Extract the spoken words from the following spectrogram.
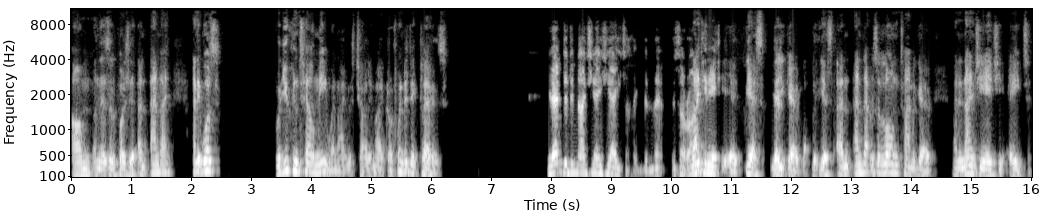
Um, and there's a positive, and and I and it was. Well, you can tell me when I was Charlie Mycroft. When did it close? It ended in 1988, I think, didn't it? Is that right? 1988. Yes, there you go. Yes, and and that was a long time ago. And in 1988,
